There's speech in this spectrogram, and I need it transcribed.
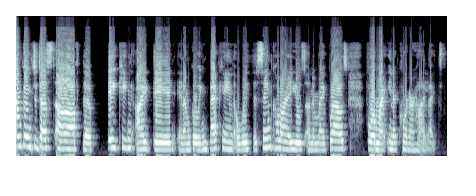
I'm going to dust off the baking I did and I'm going back in with the same color I used under my brows for my inner corner highlights.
